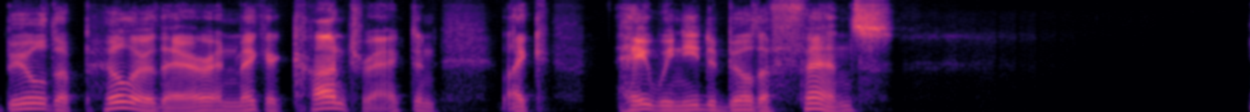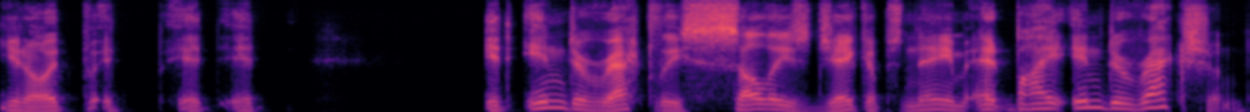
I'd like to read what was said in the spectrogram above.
build a pillar there and make a contract and like, hey, we need to build a fence. You know, it it it it it indirectly sullies Jacob's name and by indirection.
